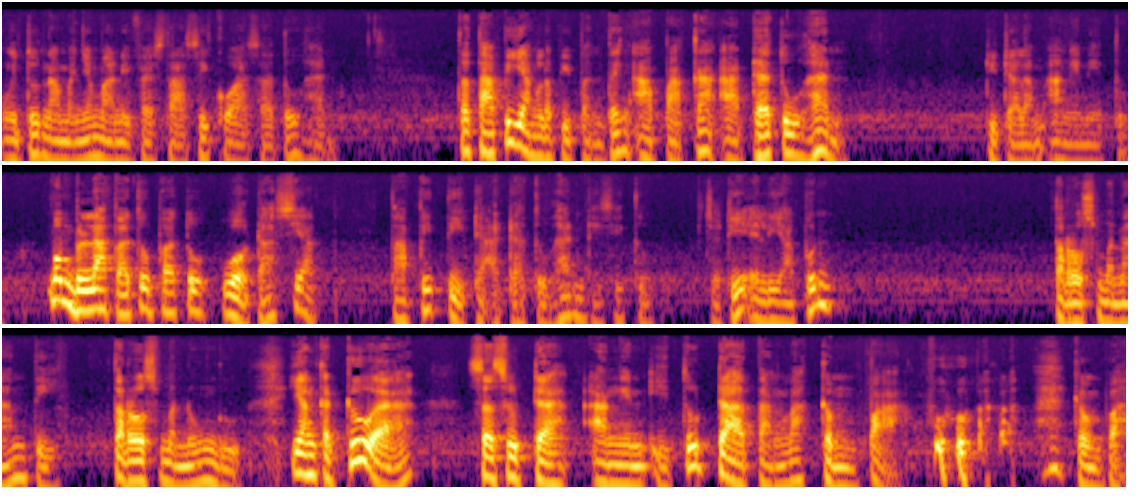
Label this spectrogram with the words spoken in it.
Itu namanya manifestasi kuasa Tuhan. Tetapi yang lebih penting apakah ada Tuhan di dalam angin itu. Membelah batu-batu, wow dahsyat. Tapi tidak ada Tuhan di situ. Jadi Elia pun terus menanti terus menunggu. Yang kedua, sesudah angin itu datanglah gempa. gempa.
